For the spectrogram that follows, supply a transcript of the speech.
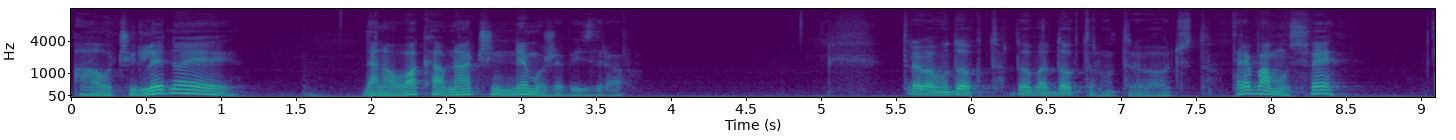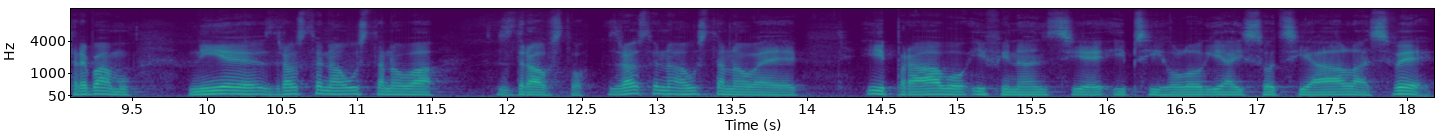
A očigledno je da na ovakav način ne može biti zdrav. Treba mu doktor, dobar doktor mu treba očito. Treba mu sve. Treba mu, nije zdravstvena ustanova zdravstvo. Zdravstvena ustanova je i pravo, i financije, i psihologija, i socijala, sve.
